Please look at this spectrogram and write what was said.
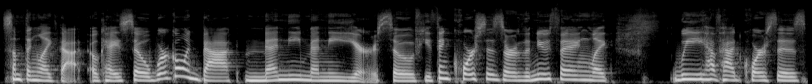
something like that. Okay. So we're going back many, many years. So if you think courses are the new thing, like we have had courses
